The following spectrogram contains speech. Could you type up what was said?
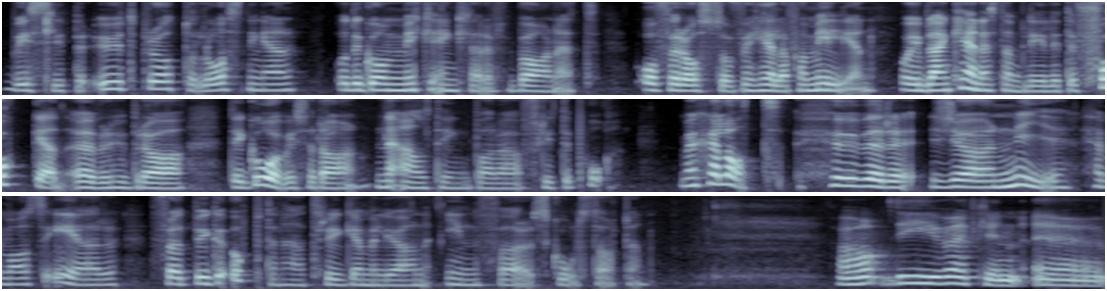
Vi slipper utbrott och låsningar och det går mycket enklare för barnet och för oss och för hela familjen. Och ibland kan jag nästan bli lite chockad över hur bra det går vissa dagar när allting bara flyter på. Men Charlotte, hur gör ni hemma hos er för att bygga upp den här trygga miljön inför skolstarten? Ja, det är ju verkligen eh,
